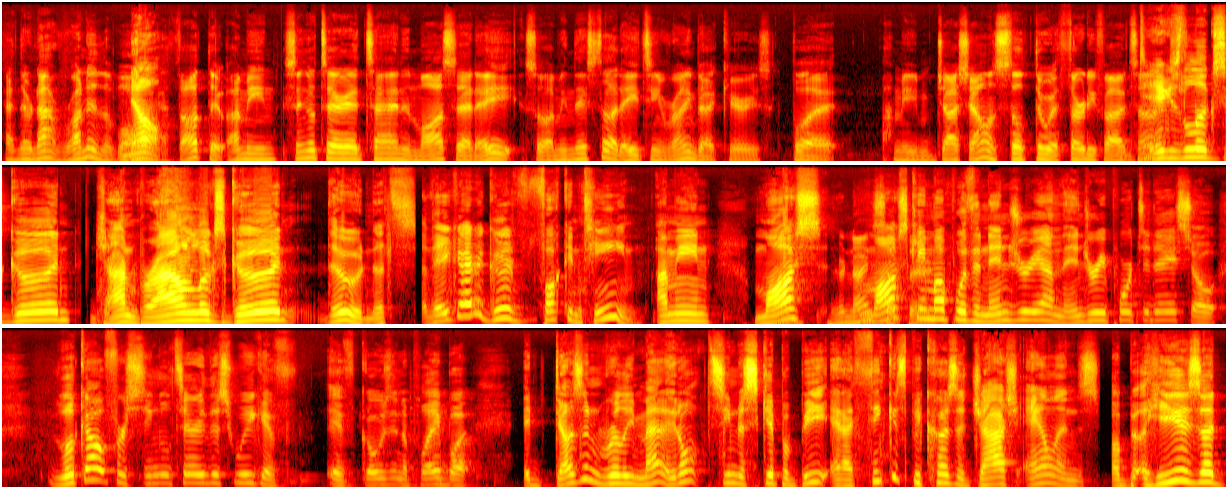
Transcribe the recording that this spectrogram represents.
and they're not running the ball. No. like I thought they. I mean, Singletary had ten and Moss had eight. So I mean, they still had eighteen running back carries. But I mean, Josh Allen still threw it thirty-five times. Diggs looks good. John Brown looks good. Dude, that's they got a good fucking team. I mean, Moss nice Moss up came up with an injury on the injury report today, so look out for Singletary this week if if goes into play, but it doesn't really matter. They don't seem to skip a beat, and I think it's because of Josh Allen's abi- he is a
